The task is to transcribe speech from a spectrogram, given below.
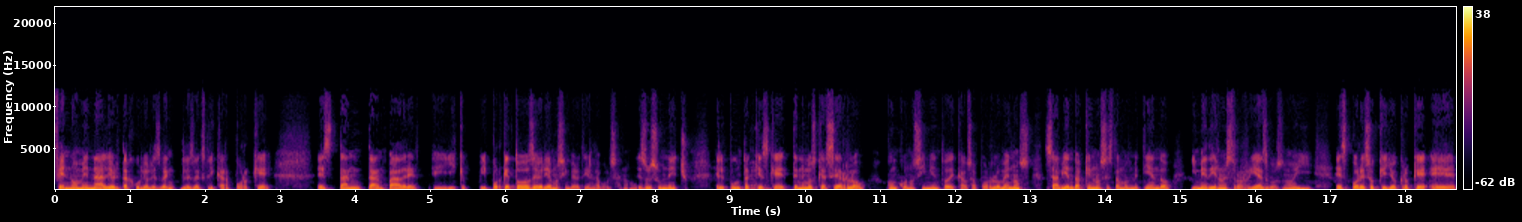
fenomenal y ahorita Julio les les va a explicar por qué es tan, tan padre y, que, y por qué todos deberíamos invertir en la bolsa, ¿no? Eso es un hecho. El punto aquí es que tenemos que hacerlo con conocimiento de causa, por lo menos sabiendo a qué nos estamos metiendo y medir nuestros riesgos, ¿no? Y es por eso que yo creo que eh,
